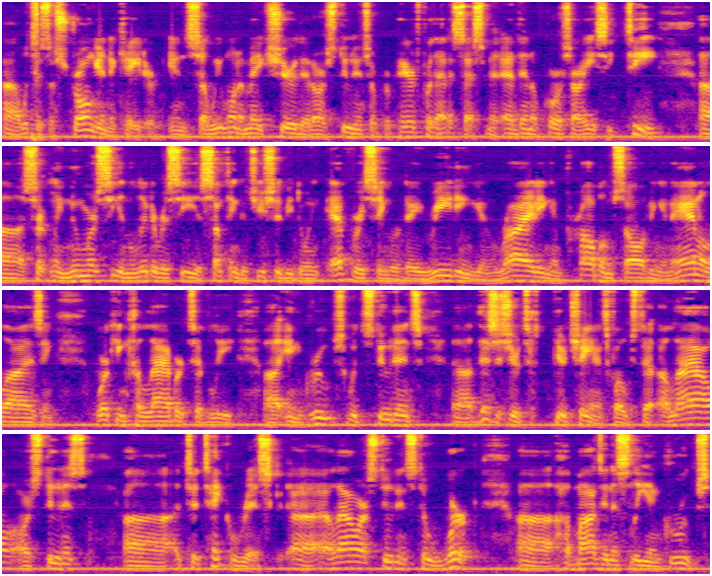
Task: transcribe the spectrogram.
uh, which is a strong indicator. And so we want to make sure that our students are prepared for that assessment. And then, of course, our ACT, uh, certainly numeracy and literacy is something that you should be doing every single day, reading and writing and problem solving and analyzing working collaboratively uh, in groups with students. Uh, this is your, your chance, folks, to allow our students uh, to take a risk, uh, allow our students to work uh, homogeneously in groups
